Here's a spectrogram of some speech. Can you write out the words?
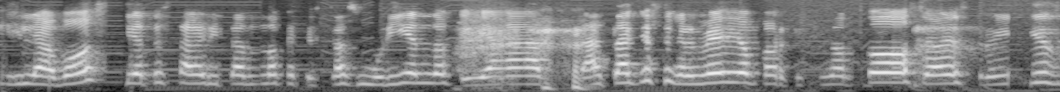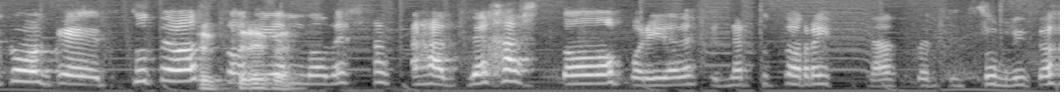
y la voz ya te está gritando que te estás muriendo, que ya ataques en el medio porque si no todo se va a destruir. Y es como que tú te vas corriendo, dejas, ajá, dejas todo por ir a defender tu torre y te das cuenta el súbdito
